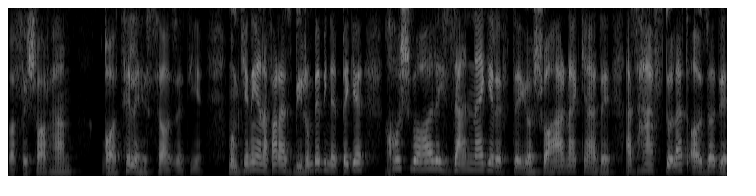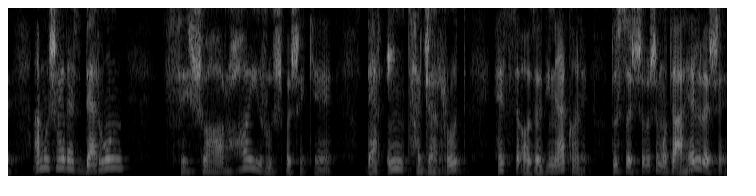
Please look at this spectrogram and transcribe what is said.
و فشار هم قاتل حس آزادیه. ممکنه یه نفر از بیرون ببینه بگه خوش به حالش زن نگرفته یا شوهر نکرده از هفت دولت آزاده. اما شاید از درون فشارهایی روش باشه که در این تجرد حس آزادی نکنه. دوست داشته باشه متعهل بشه.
